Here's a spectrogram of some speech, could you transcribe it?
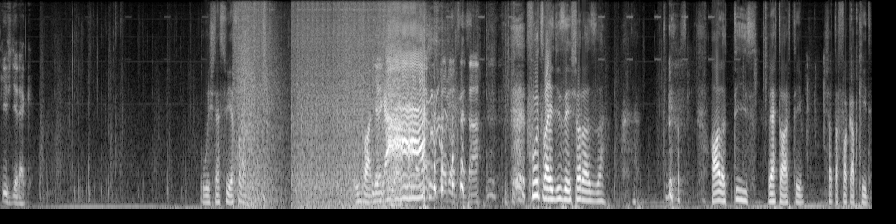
Kisgyerek. Úristen, szó van. Így van, gyerek. Futva egy izé sorozza. Mi az? Hallod, 10 retard team. Shut the fuck up, kid.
